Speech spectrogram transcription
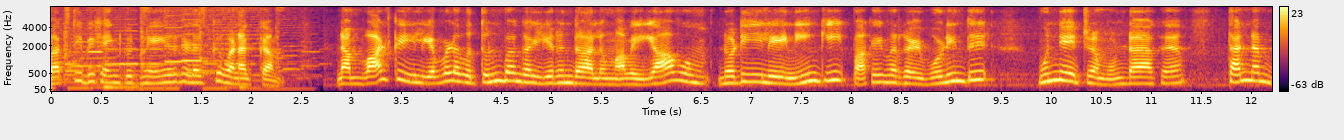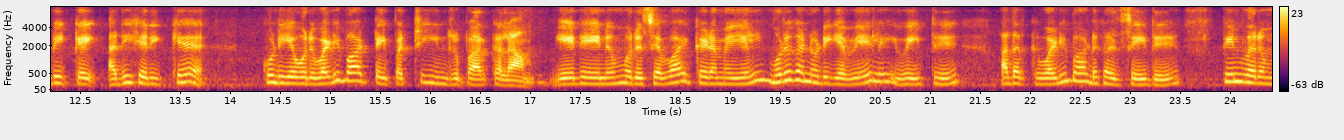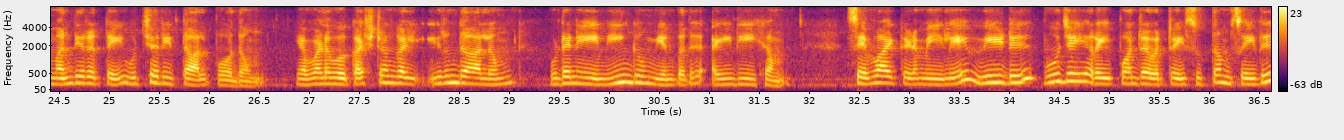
பக்தி behind good நேயர்களுக்கு வணக்கம். நம் வாழ்க்கையில் எவ்வளவு துன்பங்கள் இருந்தாலும் அவை யாவும் நொடியிலே நீங்கி பகைவர்கள் ஒழிந்து முன்னேற்றம் உண்டாக தன்னம்பிக்கை அதிகரிக்க கூடிய ஒரு வழிபாட்டை பற்றி இன்று பார்க்கலாம். ஏதேனும் ஒரு செவ்வாய்க்கிழமையில் முருகனுடைய வேலை வைத்து அதற்கு வழிபாடுகள் செய்து பின்வரும் மந்திரத்தை உச்சரித்தால் போதும். எவ்வளவு கஷ்டங்கள் இருந்தாலும் உடனே நீங்கும் என்பது ஐதீகம். செவ்வாய்க்கிழமையிலே வீடு பூஜை அறை போன்றவற்றை சுத்தம் செய்து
